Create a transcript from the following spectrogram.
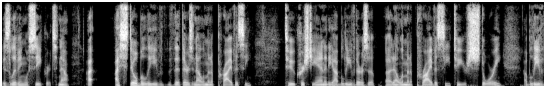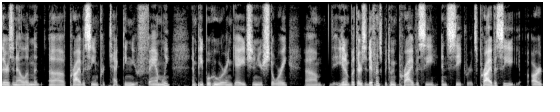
is living with secrets. Now, I I still believe that there's an element of privacy to Christianity. I believe there's a, an element of privacy to your story. I believe there's an element of privacy in protecting your family and people who are engaged in your story. Um, you know, but there's a difference between privacy and secrets. Privacy are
